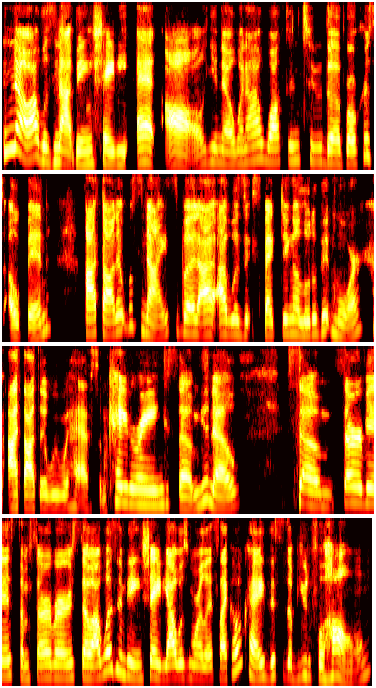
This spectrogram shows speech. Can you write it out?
No i was not being shady at all. You know when i walked into the brokers open i thought it was nice but I, I was expecting a little bit more i thought that we would have some catering some you know some service some servers so i wasn't being shady i was more or less like okay this is a beautiful home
